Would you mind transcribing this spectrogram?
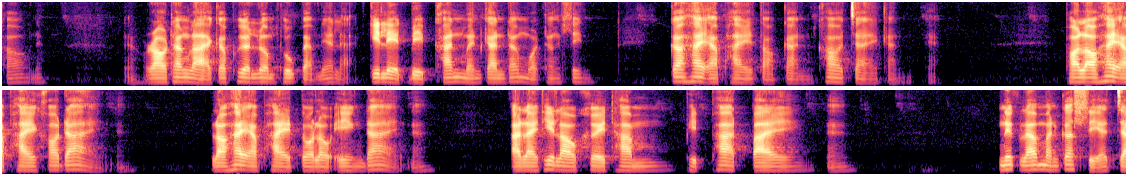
เขาเนี่ยเราทั้งหลายก็เพื่อนร่วมทุกข์แบบนี้แหละ กิเลสบีบคั้นเหมือนกันทั้งหมดทั้งสิ้น ก็ให้อภัยต่อกันเข้าใจกันพอเราให้อภัยเขาได้นะเราให้อภัยตัวเราเองได้นะอะไรที่เราเคยทำผิดพลาดไปนะนึกแล้วมันก็เสียใจ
